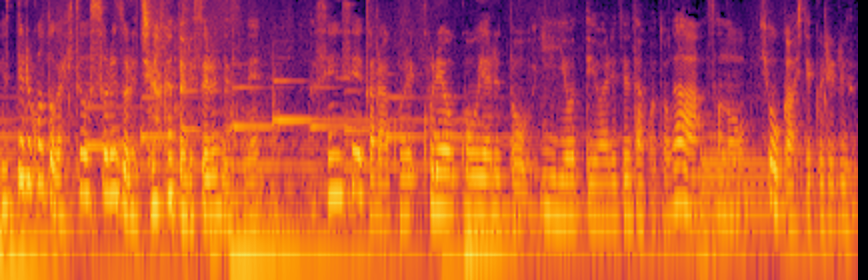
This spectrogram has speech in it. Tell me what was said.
言ってることが人それぞれ違かったりするんですね。先生からこれこれをこうやるといいよって言われてたことがその評価してくれる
